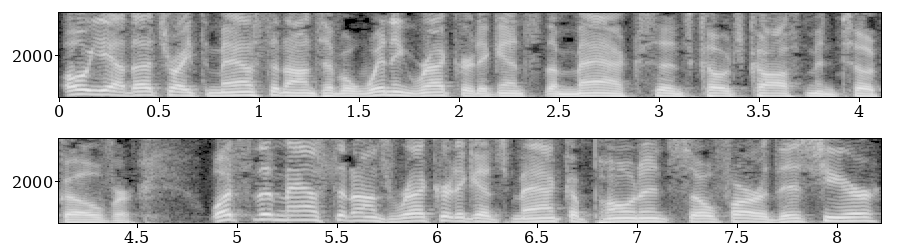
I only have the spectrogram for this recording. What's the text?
oh, yeah, that's right. The Mastodons have a winning record against the MAC since Coach Coffman took over. What's the Mastodons' record against MAC opponents so far this year?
